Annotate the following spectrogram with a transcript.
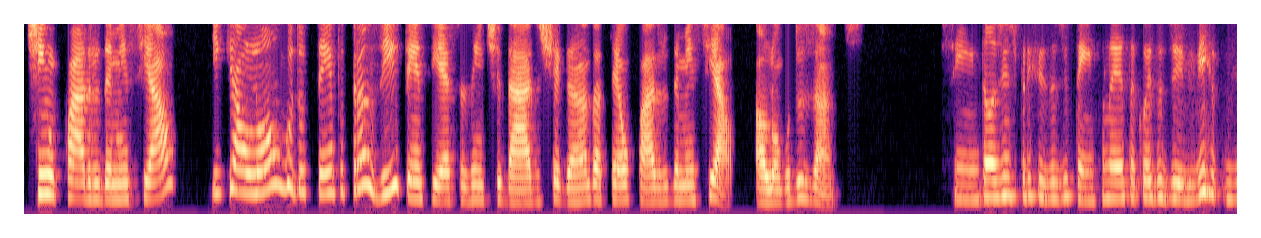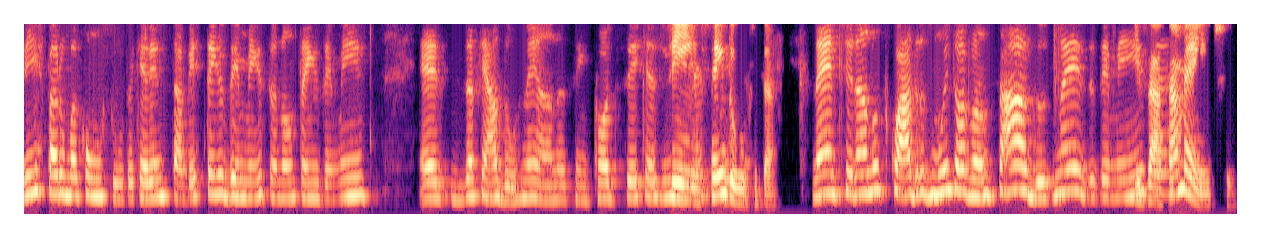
tinha um quadro demencial e que, ao longo do tempo, transita entre essas entidades, chegando até o quadro demencial, ao longo dos anos. Sim, então a gente precisa de tempo, né? Essa coisa de vir, vir para uma consulta querendo saber tenho demência ou não tenho demência é desafiador, né, Ana? Assim, pode ser que a gente. Sim, sem dúvida. Né, tirando os quadros muito avançados, né, de demência. Exatamente.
